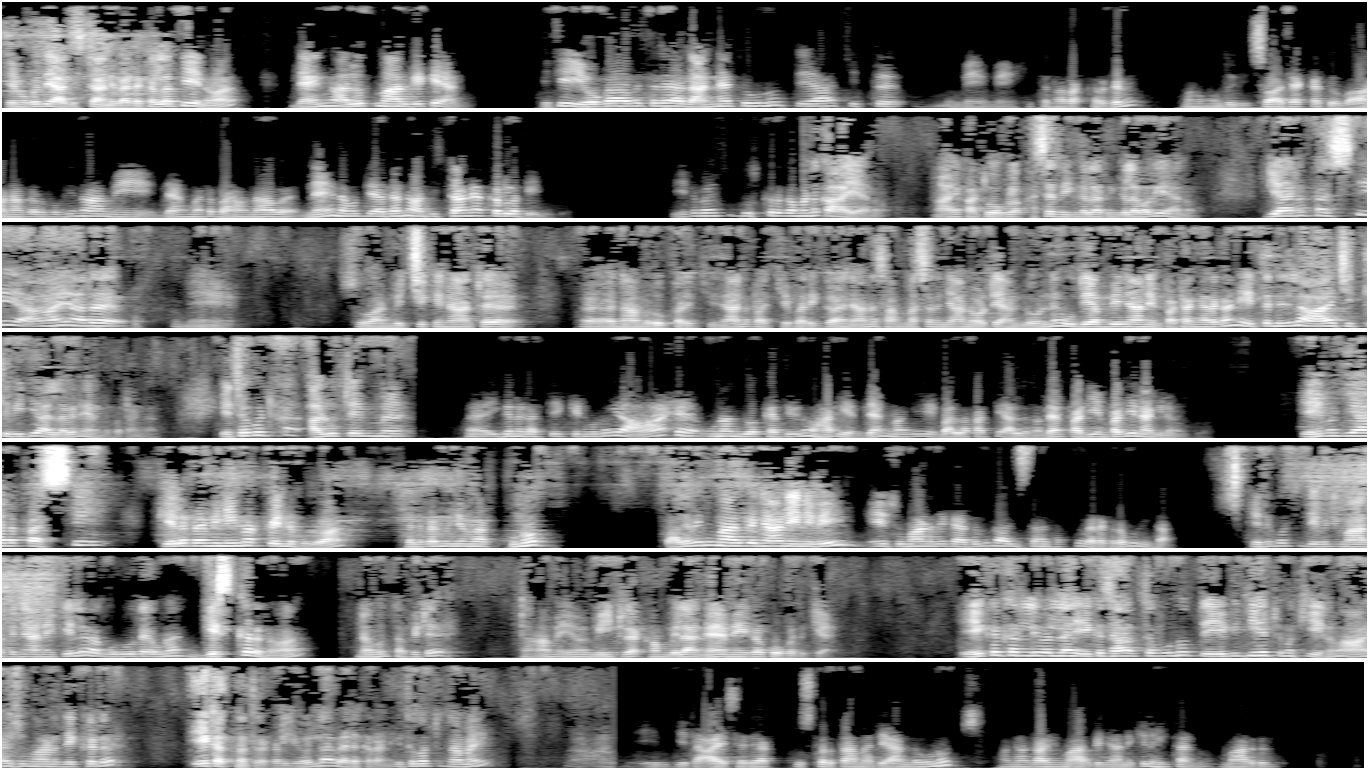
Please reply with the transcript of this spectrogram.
ඒ මොකද අදිෂ්ඨානේ වැඩ කරලා තියෙනවා. දැන් අලුත් මාර්ගයක යන්නේ. ඉතින් යෝගාවචරය දන්නේ නැති වුණොත් එයා චිත්ත මේ මේ හිත නරක කරගෙන මම හොඳ විශ්වාසයක් ඇතුව භාවනා කරපු කෙනා මේ දැන් මට භාවනාව නැහැ නමුත් එයා දන්න අදිෂ්ඨානයක් කරලා තියෙනවා. ඊට පස්සේ දුෂ්කර ගමන කාය යනවා. ආයෙ කටුවකුලක් අස රිංගලා රිංගලා වගේ යනවා. ගියාට පස්සේ ආයෙ අර මේ සුවන් වෙච්ච කෙනාට නාම රූප පරිඥාන පච්චේ පරිග්ගා ඥාන සම්මසන ඥාන වලට යන්න ඕනේ උද්‍යප්පේ ඥානෙන් පටන් අරගන්නේ එතන ඉඳලා ආයෙ චිත්ත විදි අල්ලගෙන යන්න පටන් ගන්නවා. එතකොට අලුතෙන්ම ඉගෙන ගත්ත එක්කෙනෙකුට වගේ ආය උනන්දුවක් ඇති වෙනවා හරියට දැන් මගේ බල්ල කට්ටේ අල්ලනවා දැන් පඩියෙන් පඩිය නගිනවා කියලා. එහෙම ගියාට පස්සේ කෙල පැමිණීමක් වෙන්න පුළුවන්. කෙල පැමිණීමක් වුණොත් පළවෙනි මාර්ග ඥානෙ නෙවෙයි ඒ සුමාන දෙක ඇතුළත අදිස්ථාන ශක්තිය වැඩ කරපු නිසා. එතකොට දෙවෙනි මාර්ග ඥානය කියලා ගුරුවරයා වුණා ගෙස් කරනවා. නමුත් අපිට තාම එහෙම මීටරයක් හම්බෙලා නැහැ මේක කොකද කියන්නේ. ඒක කරලිවලා ඒක සාර්ථක වුණොත් ඒ විදිහටම කියනවා ආය සුමාන දෙකට ඒකත් නතර කරලා ඉවරලා වැඩ කරන්න. එතකොට තමයි ඒ විදිහට ආයසරයක් දුෂ්කරතාවමද යන්න වුණොත් අනාගාමී මාර්ග ඥාන කියලා හිතන්න. මාර්ග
